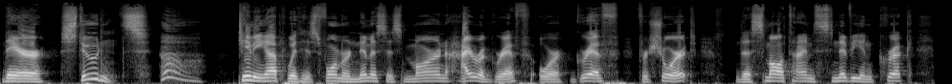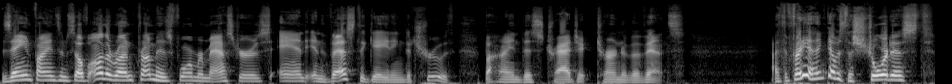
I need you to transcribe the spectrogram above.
their students. Teaming up with his former nemesis Marn Hierogryph, or Griff for short, the small time Snivian crook, Zayne finds himself on the run from his former masters and investigating the truth behind this tragic turn of events. I th- Freddie, I think that was the shortest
